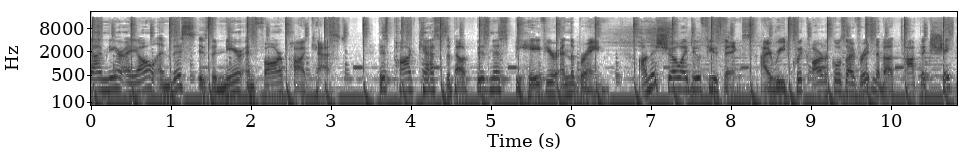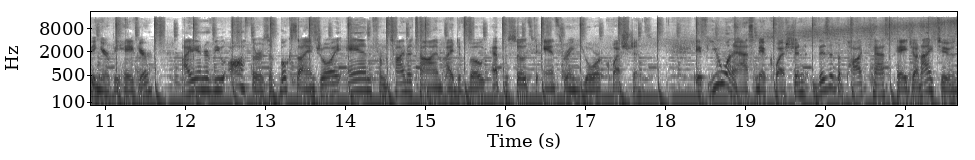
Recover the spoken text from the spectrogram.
I'm Nir Eyal, and this is the Nir and Far podcast. This podcast is about business, behavior, and the brain. On this show, I do a few things. I read quick articles I've written about topics shaping your behavior. I interview authors of books I enjoy, and from time to time, I devote episodes to answering your questions. If you want to ask me a question, visit the podcast page on iTunes,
